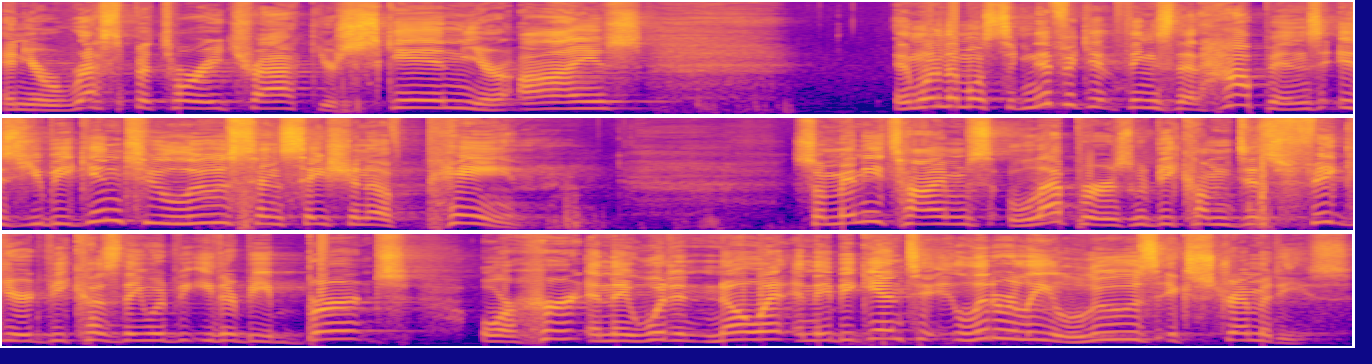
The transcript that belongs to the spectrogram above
and your respiratory tract, your skin, your eyes. And one of the most significant things that happens is you begin to lose sensation of pain. So many times lepers would become disfigured because they would be either be burnt or hurt and they wouldn't know it and they began to literally lose extremities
